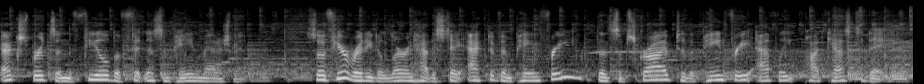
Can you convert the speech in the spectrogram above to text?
experts in the field of fitness and pain management. So if you're ready to learn how to stay active and pain free, then subscribe to the Pain Free Athlete Podcast today.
